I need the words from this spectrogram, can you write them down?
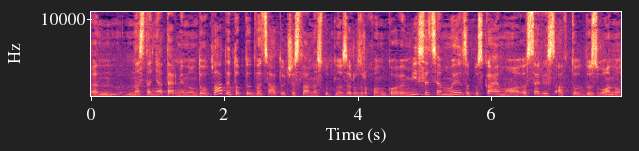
е, настання терміну до оплати, тобто 20 числа наступного за розрахунковим місяцем, ми запускаємо сервіс автодозвону.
